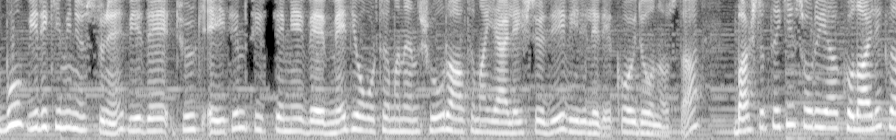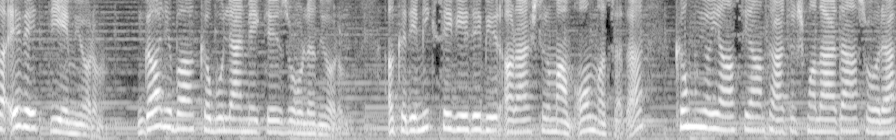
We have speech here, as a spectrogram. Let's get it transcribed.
Bu birikimin üstüne bir de Türk eğitim sistemi ve medya ortamının şuur altıma yerleştirdiği verileri koyduğunuzda başlıktaki soruya kolaylıkla evet diyemiyorum. Galiba kabullenmekte zorlanıyorum. Akademik seviyede bir araştırmam olmasa da kamuya yansıyan tartışmalardan sonra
